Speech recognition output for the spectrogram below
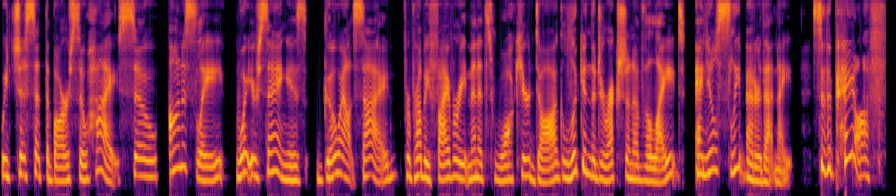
we just set the bar so high. So honestly, what you're saying is go outside for probably 5 or 8 minutes, walk your dog, look in the direction of the light, and you'll sleep better that night. So the payoff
